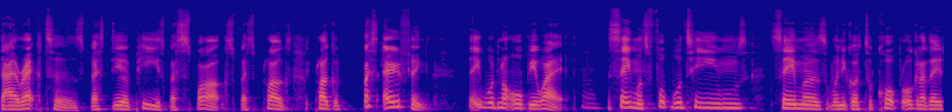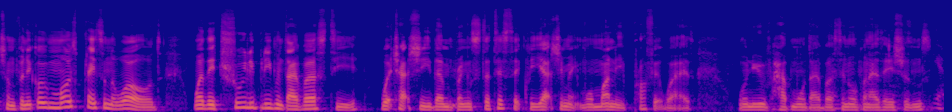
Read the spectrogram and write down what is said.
directors, best DOPs, best sparks, best plugs, plug, best everything. They would not all be white. Mm. The same as football teams, same as when you go to corporate organizations, when you go most places in the world where they truly believe in diversity, which actually then brings statistically, you actually make more money profit wise when you have more diversity in organizations Yep.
